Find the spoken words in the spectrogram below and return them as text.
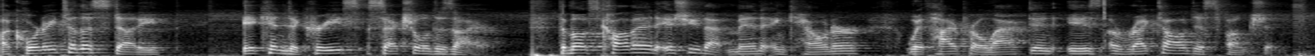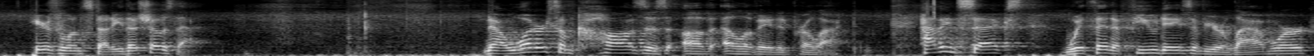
According to the study, it can decrease sexual desire. The most common issue that men encounter with high prolactin is erectile dysfunction. Here's one study that shows that. Now, what are some causes of elevated prolactin? Having sex within a few days of your lab work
